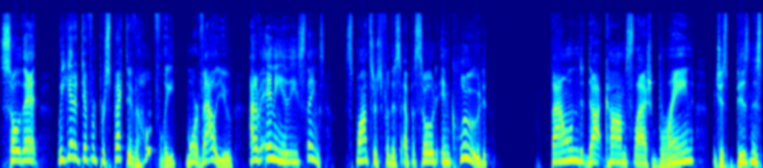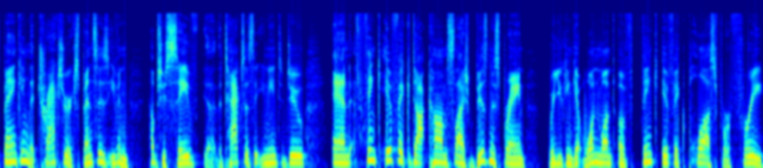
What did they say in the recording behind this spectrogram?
so that we get a different perspective and hopefully more value out of any of these things. Sponsors for this episode include found.com slash brain, which is business banking that tracks your expenses, even helps you save uh, the taxes that you need to do, and thinkific.com slash business brain, where you can get one month of Thinkific Plus for free.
